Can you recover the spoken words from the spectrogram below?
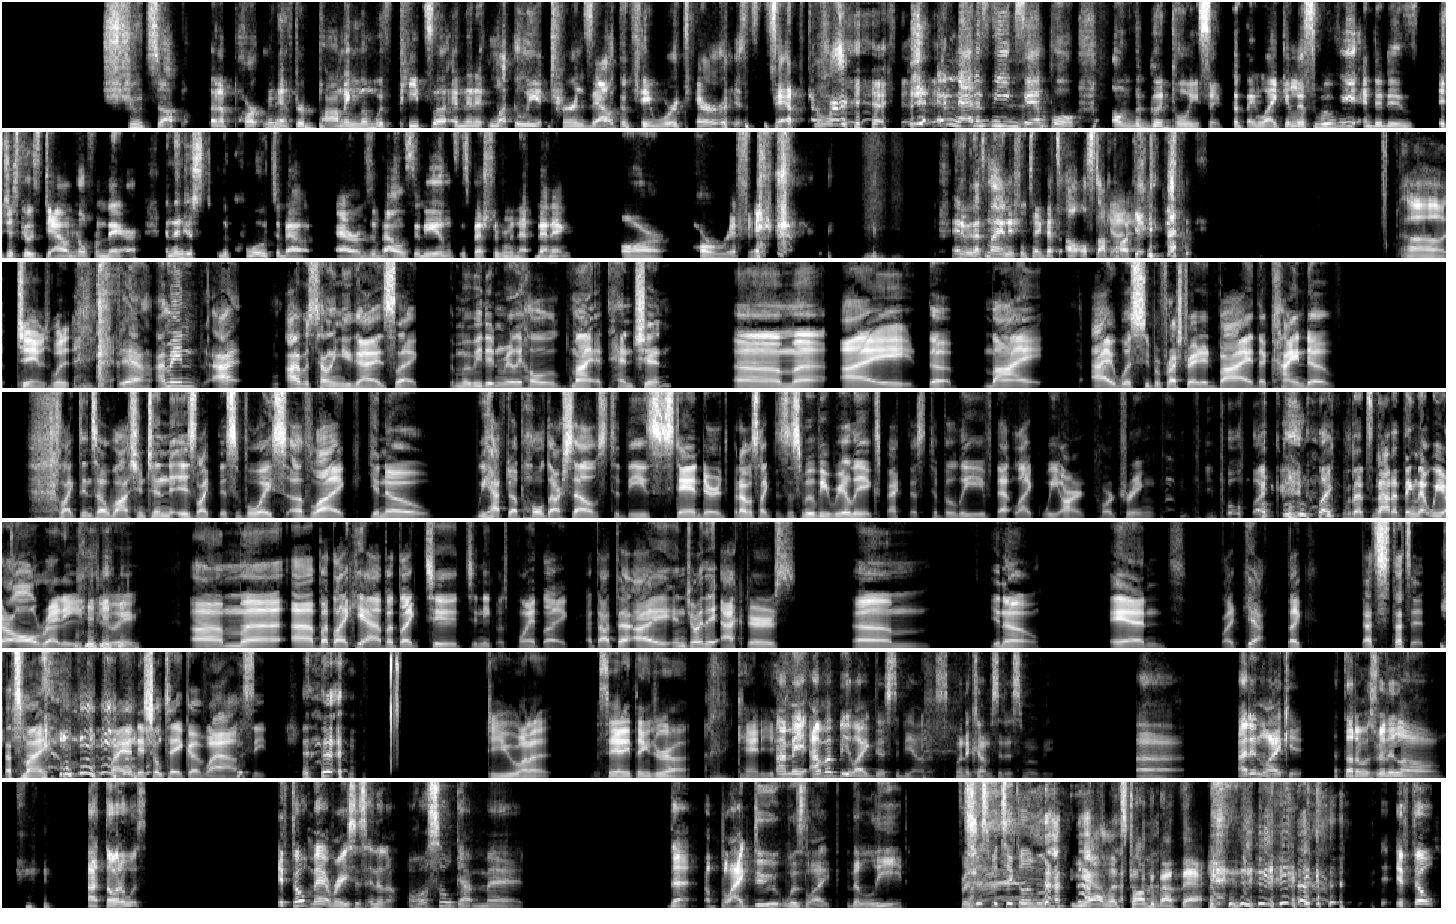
shoots up an apartment after bombing them with pizza. And then it luckily it turns out that they were terrorists afterward. and that is the example of the good policing that they like in this movie. And it is, it just goes downhill from there. And then just the quotes about Arabs and Palestinians, especially from Annette Bening, are horrific. anyway, that's my initial take. That's I'll, I'll stop Got talking. Uh, James, what? Yeah, I mean, I I was telling you guys like the movie didn't really hold my attention. Um, uh, I the my I was super frustrated by the kind of like Denzel Washington is like this voice of like you know we have to uphold ourselves to these standards. But I was like, does this movie really expect us to believe that like we aren't torturing people? Like like that's not a thing that we are already doing um uh, uh but like yeah but like to to nico's point like i thought that i enjoy the actors um you know and like yeah like that's that's it that's my that's my initial take of Wow. the Do you want to say anything, Drew? Can you? I mean, I'm gonna be like this to be honest when it comes to this movie. Uh, I didn't like it. I thought it was really long. I thought it was. It felt mad racist, and then I also got mad that a black dude was like the lead for this particular movie. yeah, let's talk about that. it, it felt,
